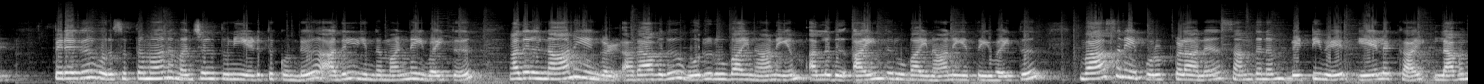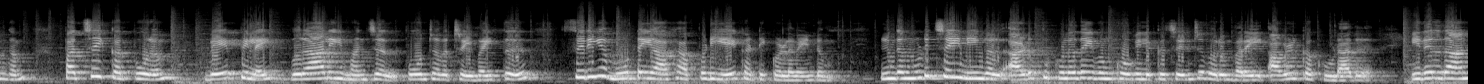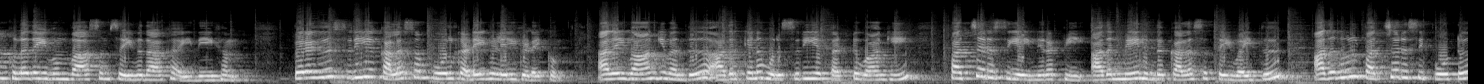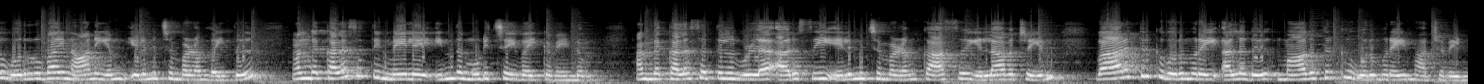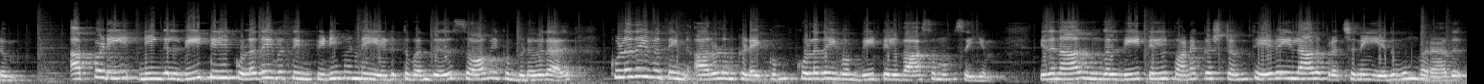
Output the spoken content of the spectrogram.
பிறகு ஒரு சுத்தமான மஞ்சள் துணி எடுத்துக்கொண்டு அதில் இந்த மண்ணை வைத்து அதில் நாணயங்கள் அதாவது ஒரு ரூபாய் நாணயம் அல்லது ஐந்து ரூபாய் நாணயத்தை வைத்து வாசனை பொருட்களான சந்தனம் வெட்டிவேர் ஏலக்காய் லவங்கம் பச்சை கற்பூரம் வேப்பிலை புராலி மஞ்சள் போன்றவற்றை வைத்து சிறிய மூட்டையாக அப்படியே கட்டிக்கொள்ள வேண்டும். இந்த முடிச்சை நீங்கள் அடுத்து குலதெய்வம் கோவிலுக்கு சென்று வரும் வரை அவிழ்க்க கூடாது இதில்தான் குலதெய்வம் வாசம் செய்வதாக ஐதீகம். பிறகு சிறிய கலசம் போல் கடைகளில் கிடைக்கும். அதை வாங்கி வந்து அதற்கென ஒரு சிறிய தட்டு வாங்கி பச்சரிசியை நிரப்பி அதன் மேல் இந்த கலசத்தை வைத்து அதனுள் பச்சரிசி போட்டு ஒரு ரூபாய் நாணயம் எலுமிச்சம்பழம் வைத்து அந்த கலசத்தின் மேலே இந்த முடிச்சை வைக்க வேண்டும். அந்த கலசத்தில் உள்ள அரிசி எலுமிச்சம்பழம் காசு எல்லாவற்றையும் வாரத்திற்கு ஒருமுறை அல்லது மாதத்திற்கு ஒருமுறை மாற்ற வேண்டும். அப்படி நீங்கள் வீட்டில் குலதெய்வத்தின் பிடிமண்ணை எடுத்து வந்து சுவாமி கும்பிடுவதால் குலதெய்வத்தின் அருளும் கிடைக்கும் குலதெய்வம் வீட்டில் வாசமும் செய்யும். இதனால் உங்கள் வீட்டில் பணக்கஷ்டம் தேவையில்லாத பிரச்சனை எதுவும் வராது.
